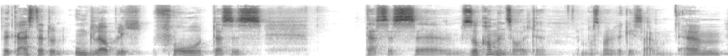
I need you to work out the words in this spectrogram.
begeistert und unglaublich froh, dass es, dass es äh, so kommen sollte, muss man wirklich sagen. Ähm,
